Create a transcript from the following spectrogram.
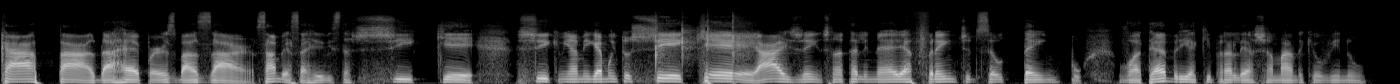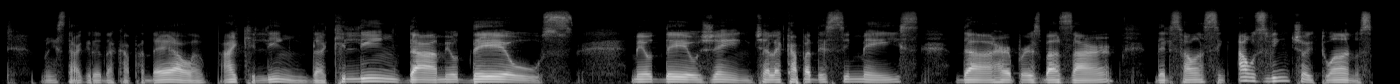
capa da Rappers Bazaar. Sabe essa revista chique? Chique, minha amiga é muito chique. Ai, gente, Nathalie Neri à frente do seu tempo. Vou até abrir aqui para ler a chamada que eu vi no no Instagram da capa dela. Ai, que linda, que linda, meu Deus! Meu Deus, gente, ela é capa desse mês da Harper's Bazaar. Eles falam assim: aos 28 anos,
